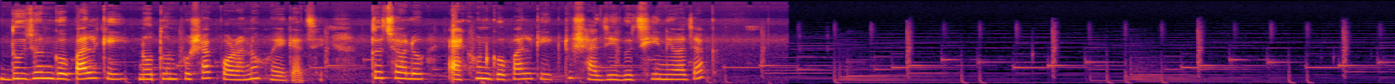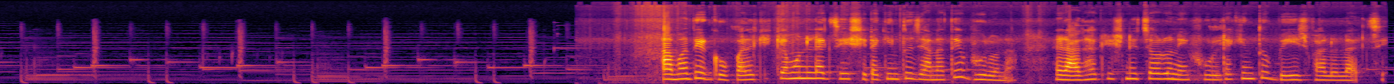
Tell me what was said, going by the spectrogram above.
দুজন গোপালকেই নতুন পোশাক পরানো হয়ে গেছে। তো চলো, এখন গোপালকে একটু সাজিয়ে গুছিয়ে নেওয়া যাক। আমাদের গোপালকে কেমন লাগছে সেটা কিন্তু জানাতে ভুলো না। রাধাকৃষ্ণের চরণে ফুলটা কিন্তু বেশ ভালো লাগছে।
